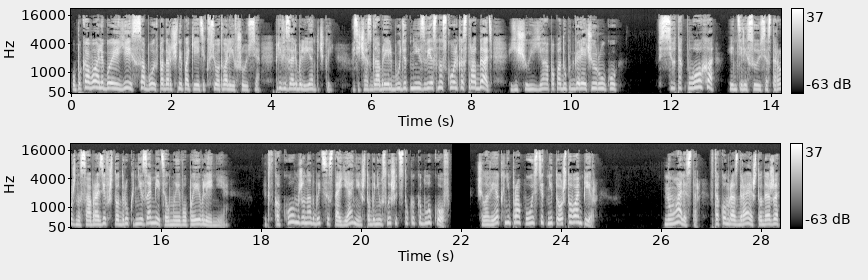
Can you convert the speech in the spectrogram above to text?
Упаковали бы ей с собой в подарочный пакетик всю отвалившуюся, привязали бы ленточкой. А сейчас Габриэль будет неизвестно сколько страдать, еще и я попаду под горячую руку. «Все так плохо?» — интересуюсь осторожно, сообразив, что друг не заметил моего появления. Это в каком же надо быть состоянии, чтобы не услышать стука каблуков? Человек не пропустит не то что вампир. Но Алистер в таком раздрае, что даже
